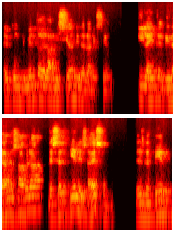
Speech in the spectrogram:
el cumplimiento de la misión y de la visión. Y la integridad nos habla de ser fieles a eso, es decir,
